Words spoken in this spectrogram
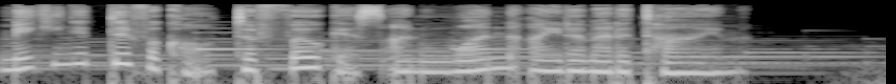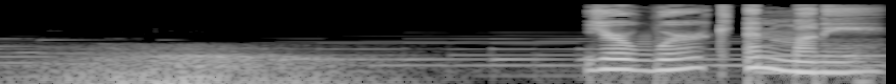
making it difficult to focus on one item at a time. Your work and money.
